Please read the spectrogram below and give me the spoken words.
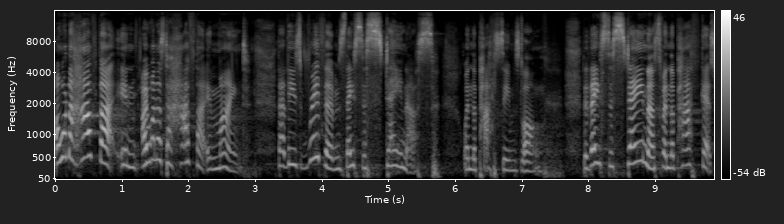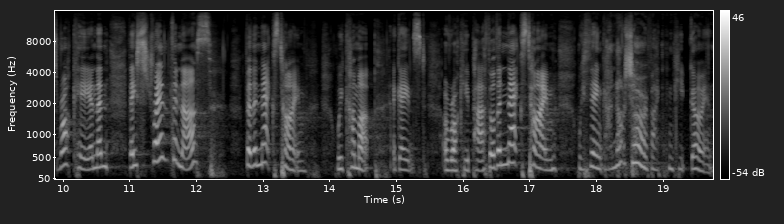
I want to have that in I want us to have that in mind. That these rhythms they sustain us when the path seems long that they sustain us when the path gets rocky, and then they strengthen us for the next time we come up against a rocky path, or the next time we think, I'm not sure if I can keep going.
